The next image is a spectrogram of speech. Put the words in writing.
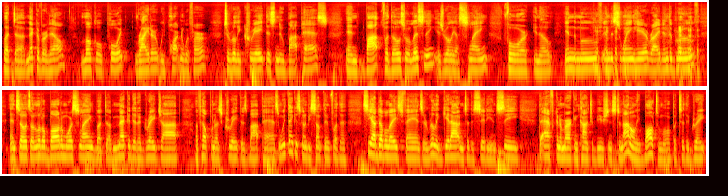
But uh, Mecca Verdell, local poet, writer. We partner with her to really create this new bop pass. And bop, for those who are listening, is really a slang for, you know, in the move, in the swing here, right, in the groove. And so it's a little Baltimore slang, but uh, Mecca did a great job of helping us create this bop pass. And we think it's going to be something for the CIAA's fans to really get out into the city and see the African American contributions to not only Baltimore, but to the great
